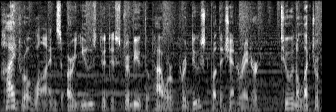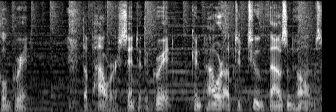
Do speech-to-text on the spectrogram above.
Hydro lines are used to distribute the power produced by the generator to an electrical grid. The power sent to the grid can power up to 2,000 homes.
